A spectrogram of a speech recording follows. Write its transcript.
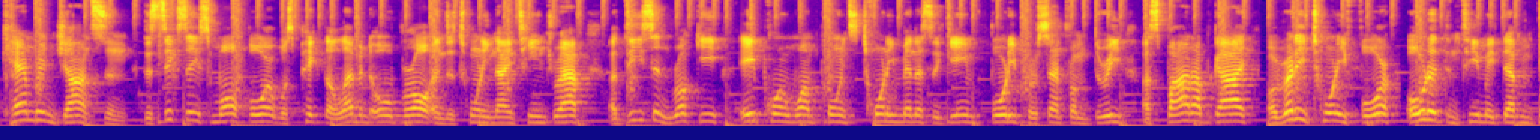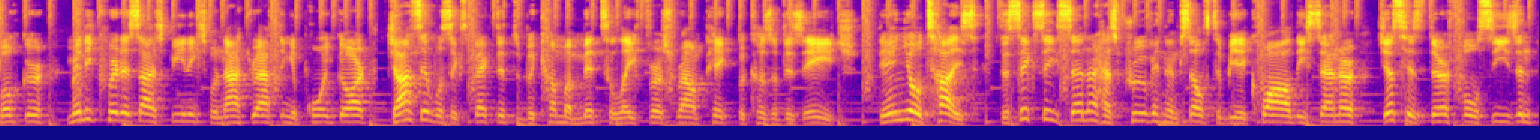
Cameron Johnson. The 6'8 small forward was picked 11th overall in the 2019 draft. A decent rookie, 8.1 points, 20 minutes a game, 40% from 3. A spot up guy, already 24, older than teammate Devin Booker. Many criticized Phoenix for not drafting a point guard. Johnson was expected to become a mid to late first round pick because of his age. Daniel Theis, the 6'8 center has proven himself to be a quality center just his third full season,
